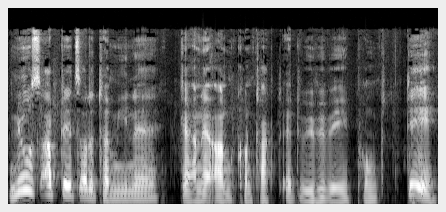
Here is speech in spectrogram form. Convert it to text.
News, Updates oder Termine gerne an kontakt.www.de.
